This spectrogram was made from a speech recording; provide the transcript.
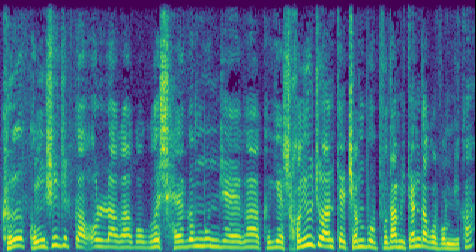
그 공시지가 올라가고 그 세금 문제가 그게 소유주한테 전부 부담이 된다고 봅니까?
